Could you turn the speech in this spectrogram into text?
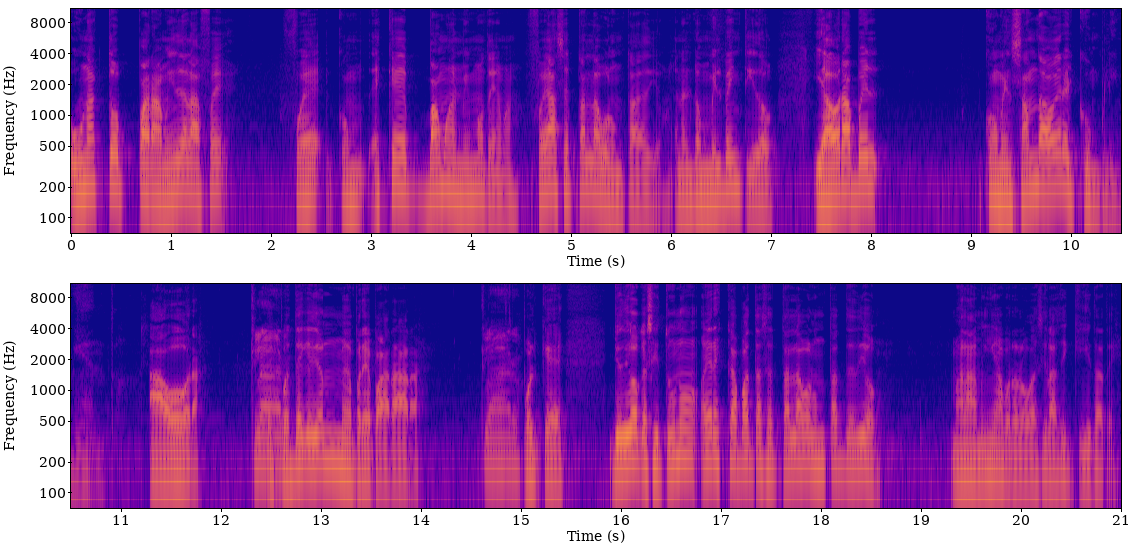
un acto para mí de la fe fue, con- es que vamos al mismo tema, fue aceptar la voluntad de Dios en el 2022 y ahora ver, comenzando a ver el cumplimiento. Ahora, claro. después de que Dios me preparara. claro. Porque yo digo que si tú no eres capaz de aceptar la voluntad de Dios, mala mía, pero lo voy a decir así, quítate.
